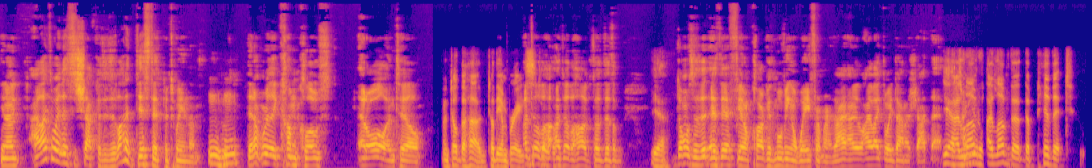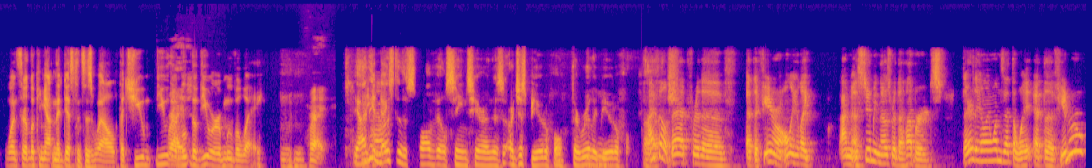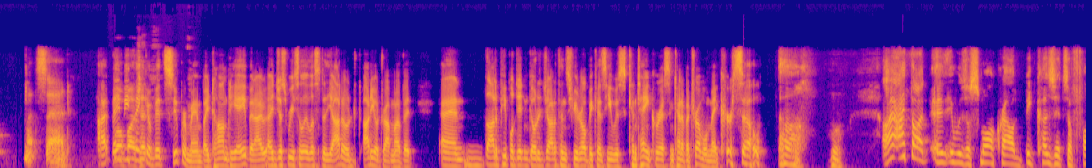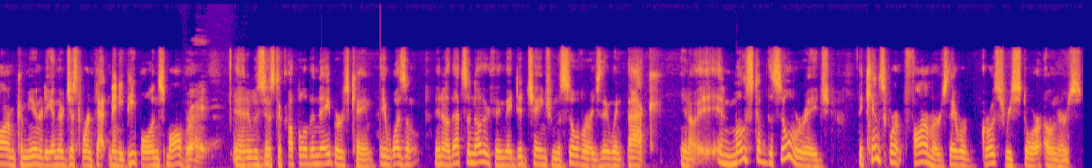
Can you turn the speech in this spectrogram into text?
you know I like the way this is shot because there's a lot of distance between them. Mm-hmm. They don't really come close at all until Until the hug, until the embrace. until the until the hug. So there's a, yeah it's almost as, as if you know Clark is moving away from her. I, I, I like the way Donner shot that. yeah I love beautiful. I love the the pivot once they're looking out in the distance as well. That you you Right. the, the viewer move away. Mhm. Right. yeah i think get- most of the smallville scenes here in this are just beautiful they're really Mhm. beautiful I Uh, felt bad for the at the funeral. Only like I'm assuming those were the Hubbards. They're the only ones at the wait at the funeral. That's sad. I made Low me think of It's Superman by Tom De Haven. I, I just recently listened to the audio audio drama of it, and a lot of people didn't go to Jonathan's funeral because he was cantankerous and kind of a troublemaker. So Oh, hmm. I, I thought it it was a small crowd because it's a farm community and there just weren't that many people in Smallville. Right. And it was just a couple of the neighbors came. It wasn't, you know, that's another thing. They did change from the Silver Age. They went back, you know, in most of the Silver Age, the Kents weren't farmers. They were grocery store owners,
